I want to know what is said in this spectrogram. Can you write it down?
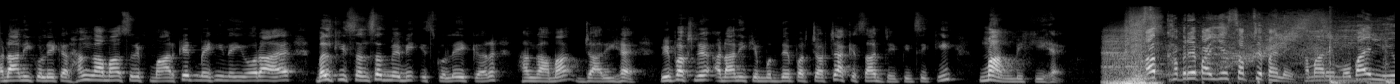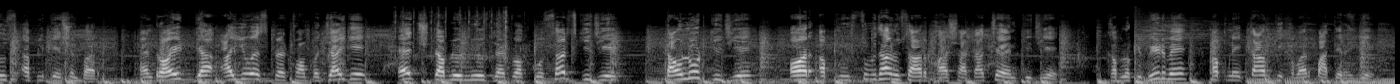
अडानी को लेकर हंगामा सिर्फ़ मार्केट में ही नहीं हो रहा है, बल्कि संसद में भी इसको लेकर हंगामा जारी है। विपक्ष ने अडानी के मुद्दे पर चर्चा के साथ जेपीसी की मांग भी की है। अब खबरें पाइए सबसे पहले हमारे मोबाइल न्यूज़ एप्लीकेशन पर। एंड्रॉइड या आईओएस प्लेटफॉर्म पर जाइए एच डब्ल्यू न्यूज़ नेटवर्क को सर्च कीजिए, डाउनलोड कीजिए और अपनी सुविधानुसार भाषा का चयन कीजिए। खबरों की भीड़ में अपने काम की खबर पाते रहिए।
